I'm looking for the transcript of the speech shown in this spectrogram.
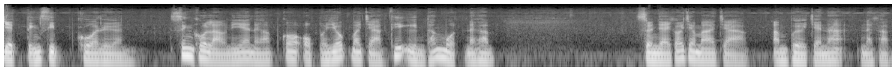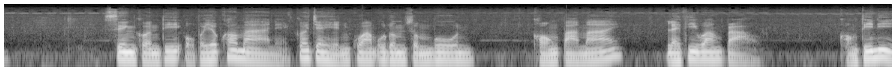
7-10ครัวเรือน ซึ่งคนเหล่านี้นะครับ ก็อพยพมาจากที่อื่นทั้งหมดนะครับ ส่วนใหญ่ก็จะมาจากอำเภอจนะนะครับ ซึ่งคนที่อพยพเข้ามาเนี่ยก็จะเห็นความอุดมสมบูรณ์ของป่าไม้และที่ว่างเปล่าของที่นี่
